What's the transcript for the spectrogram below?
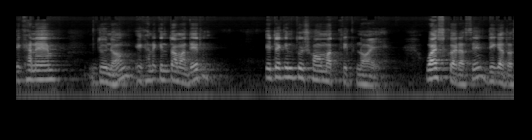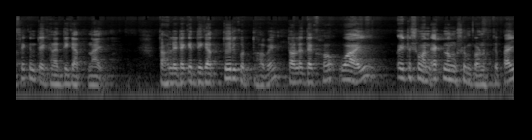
এখানে দুই নং, এখানে কিন্তু আমাদের এটা কিন্তু সমাত্রিক নয়। ওয়াই স্কোয়ার আছে, দ্বিঘাত আছে, কিন্তু এখানে দ্বিঘাত নাই। তাহলে এটাকে দ্বিঘাত তৈরি করতে হবে। তাহলে দেখো ওয়াই এটা সমান এক নং সমীকরণ হতে পাই।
